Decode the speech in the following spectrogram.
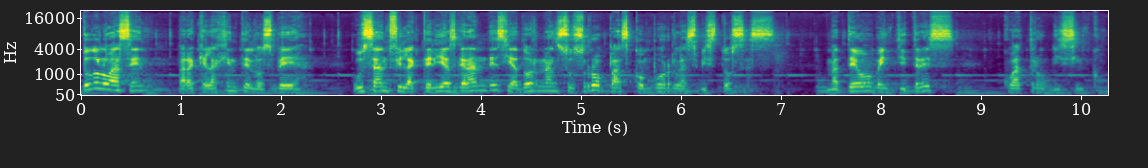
Todo lo hacen para que la gente los vea. Usan filacterías grandes y adornan sus ropas con borlas vistosas. Mateo 23, 4 y 5.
